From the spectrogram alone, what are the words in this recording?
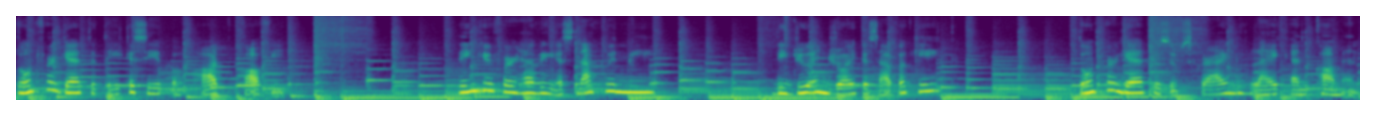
Don't forget to take a sip of hot coffee. Thank you for having a snack with me. Did you enjoy cassava cake? Don't forget to subscribe, like, and comment.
